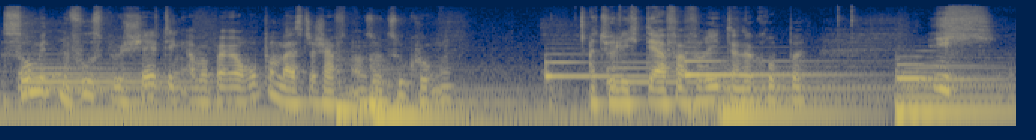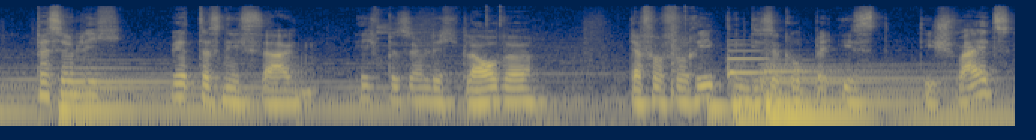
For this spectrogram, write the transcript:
so mit dem Fußball beschäftigen, aber bei Europameisterschaften und so zugucken, natürlich der Favorit in der Gruppe. Ich persönlich würde das nicht sagen. Ich persönlich glaube, der Favorit in dieser Gruppe ist die Schweiz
